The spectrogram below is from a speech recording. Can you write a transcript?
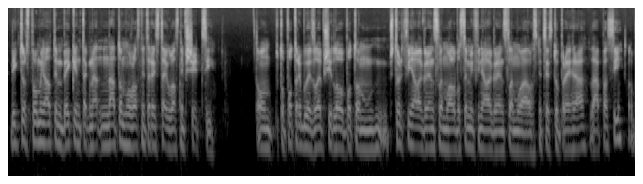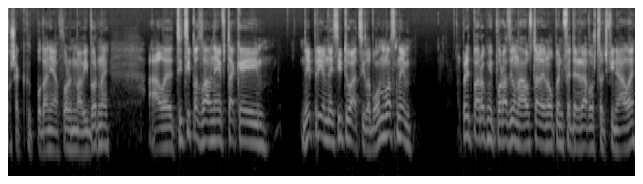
Viktor spomínal ten backend, tak na, na tom ho vlastne trestajú vlastne všetci. To on to potrebuje zlepšiť, lebo potom štvrťfinále Grand Slamu alebo semifinále Grand Slamu a vlastne cestou prehrá zápasy, lebo však podania a forehand má výborné. Ale Cicipas hlavne je v takej nepríjemnej situácii, lebo on vlastne pred pár rokmi porazil na Australian Open Federera vo štvrťfinále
